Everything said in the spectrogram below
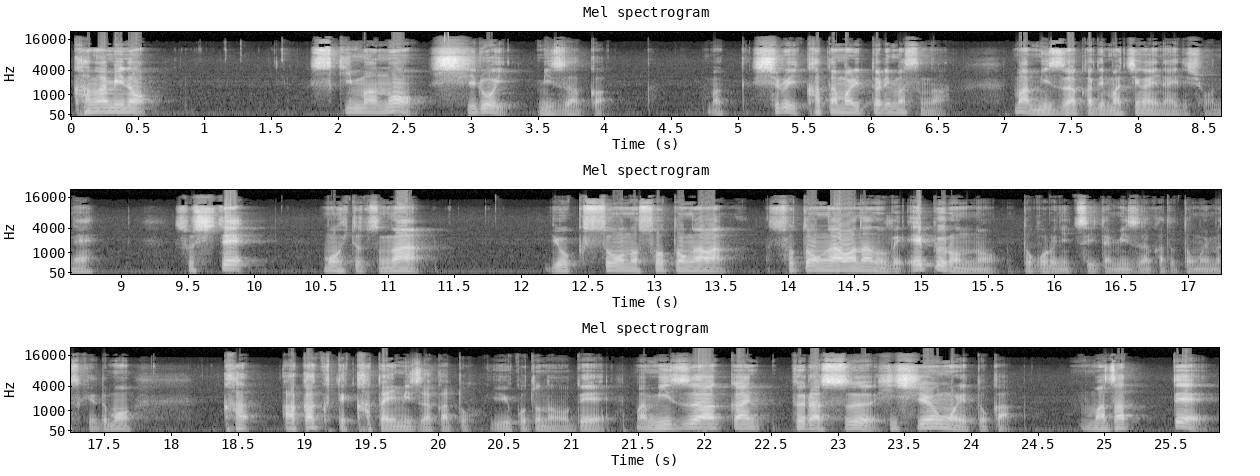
鏡の隙間の白い水垢。まあ、白い塊とありますが、まあ水垢で間違いないでしょうね。そしてもう一つが浴槽の外側外側なのでエプロンのところについた水垢だと思いますけれども赤くて硬い水垢ということなので、まあ、水垢プラス皮脂汚れとか混ざって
